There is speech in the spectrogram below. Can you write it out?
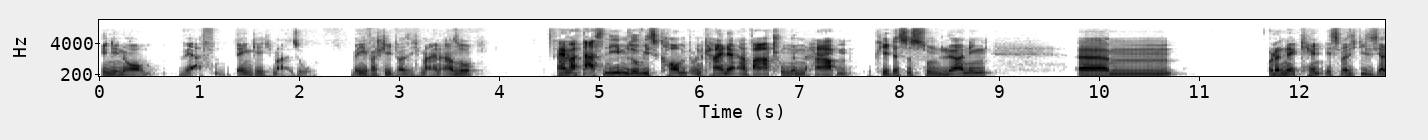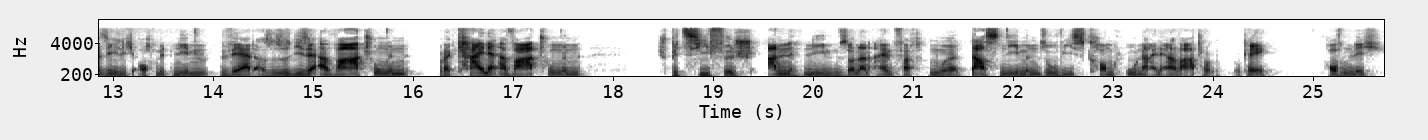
in den Raum werfen, denke ich mal so. Wenn ihr versteht, was ich meine. Also einfach das nehmen, so wie es kommt und keine Erwartungen haben. Okay, das ist so ein Learning. Ähm, oder eine Erkenntnis, was ich dieses Jahr sicherlich auch mitnehmen werde. Also so diese Erwartungen oder keine Erwartungen spezifisch annehmen, sondern einfach nur das nehmen, so wie es kommt, ohne eine Erwartung. Okay? Hoffentlich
